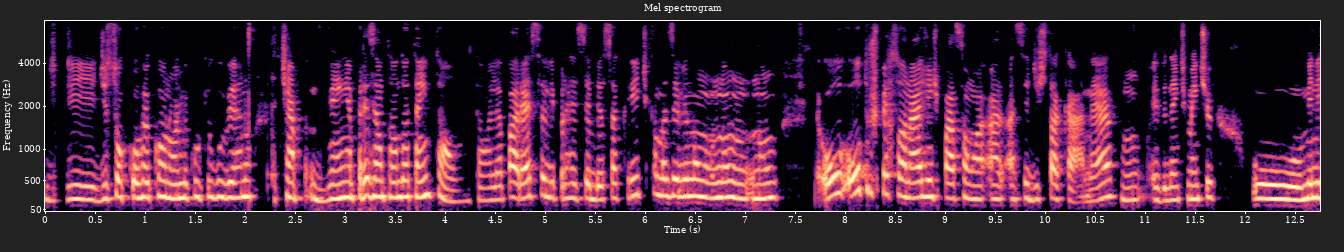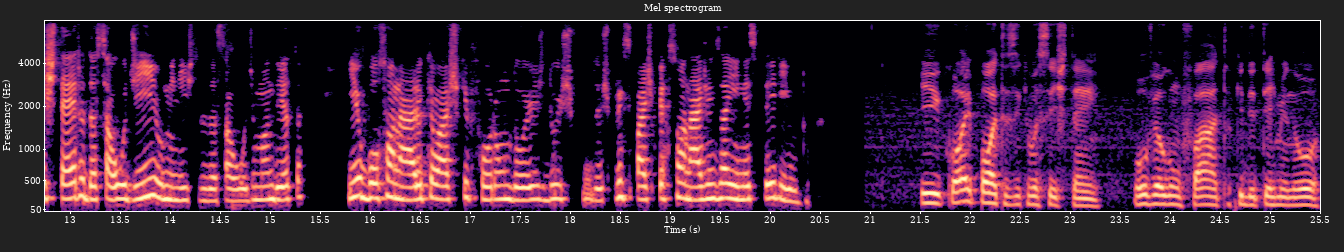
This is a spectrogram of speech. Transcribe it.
de, de, socorro econômico que o governo tinha, vem apresentando até então. Então ele aparece ali para receber essa crítica, mas ele não, não, não outros personagens passam a, a, se destacar, né? Evidentemente o Ministério da Saúde e o Ministro da Saúde Mandetta e o Bolsonaro, que eu acho que foram dois dos, dos principais personagens aí nesse período. E qual a hipótese que vocês têm? Houve algum fato que determinou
